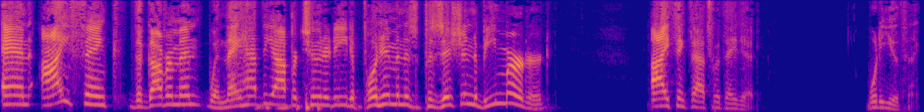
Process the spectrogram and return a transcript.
And I think the government, when they had the opportunity to put him in his position to be murdered, I think that's what they did. What do you think?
